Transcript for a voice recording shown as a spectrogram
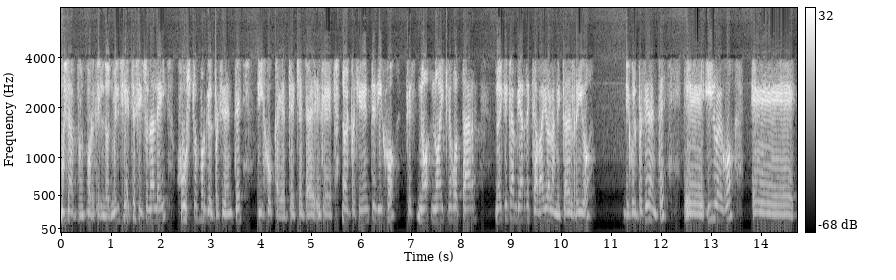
O sea, pues, porque en 2007 se hizo una ley justo porque el presidente dijo cállate chachalaca. Que, no, el presidente dijo que no, no hay que votar, no hay que cambiar de caballo a la mitad del río, dijo el presidente, eh, y luego eh,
